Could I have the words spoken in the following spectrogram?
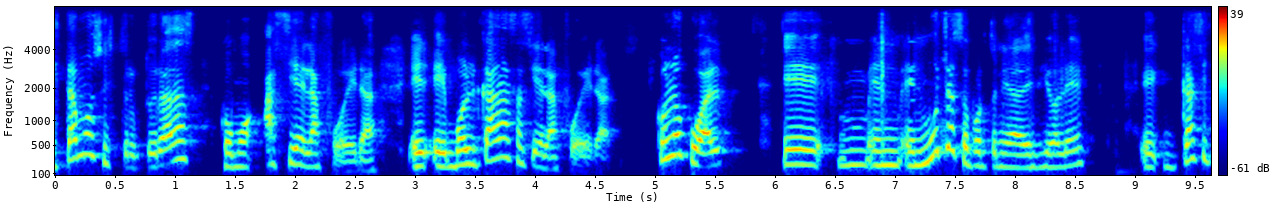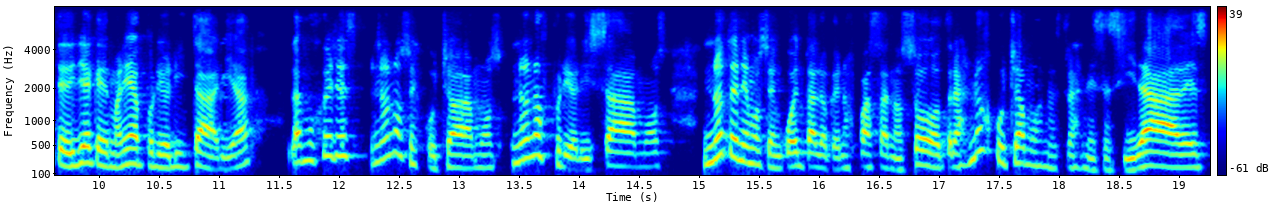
estamos estructuradas como hacia el afuera, eh, eh, volcadas hacia el afuera. Con lo cual, en, muchas oportunidades, Viole, eh, casi te diría que de manera prioritaria, las mujeres no nos escuchamos, no nos priorizamos, no tenemos en cuenta lo que nos pasa a nosotras, no escuchamos nuestras necesidades,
